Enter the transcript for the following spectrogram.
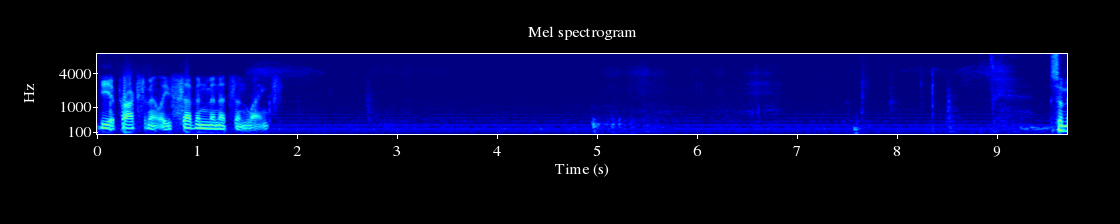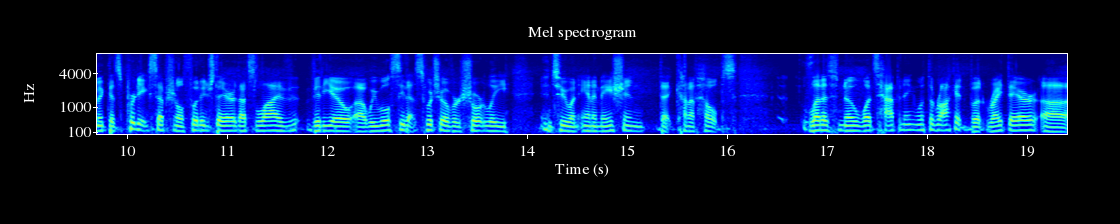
be approximately seven minutes in length. So Mick, that's pretty exceptional footage there. That's live video. Uh, we will see that switch over shortly into an animation that kind of helps let us know what's happening with the rocket. But right there, uh,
